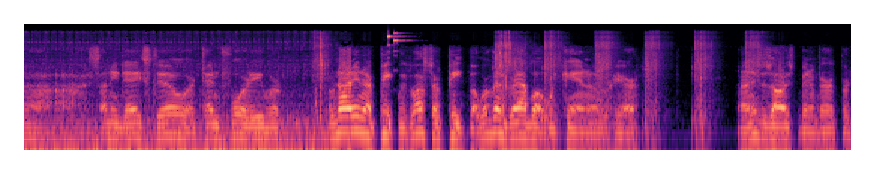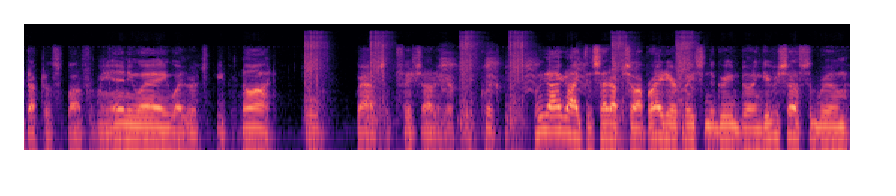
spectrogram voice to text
Ah, sunny day still, or 1040. We're we're not in our peak. We've lost our peak, but we're going to grab what we can over here. And this has always been a very productive spot for me anyway, whether it's peak or not. We'll grab some fish out of here pretty quickly. We I like to set up shop right here facing the green building. Give yourself some room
